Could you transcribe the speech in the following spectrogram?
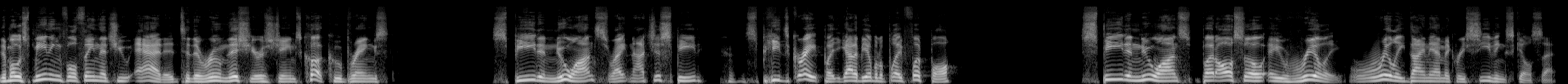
the most meaningful thing that you added to the room this year is James Cook, who brings speed and nuance, right? Not just speed. Speed's great, but you got to be able to play football. Speed and nuance, but also a really, really dynamic receiving skill set.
